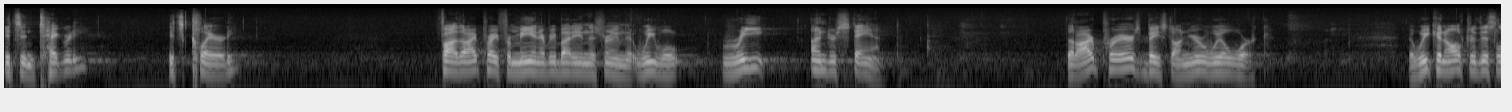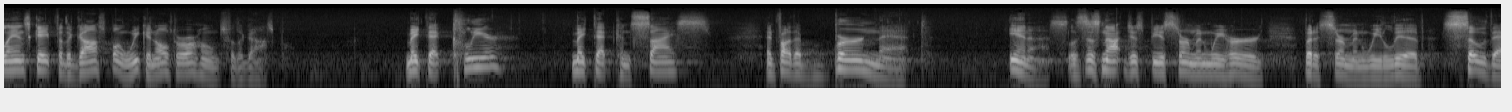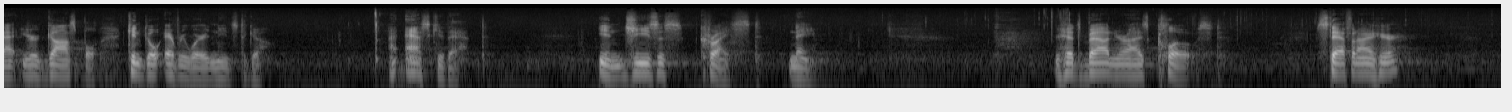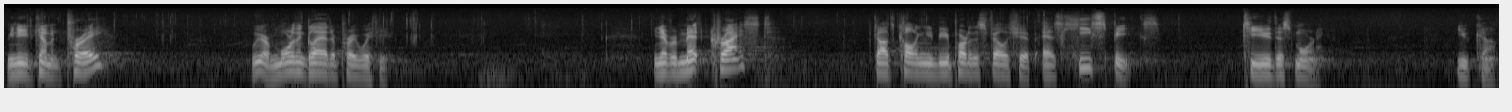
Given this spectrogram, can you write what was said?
its integrity, its clarity. Father, I pray for me and everybody in this room that we will re understand that our prayers based on your will work. That we can alter this landscape for the gospel and we can alter our homes for the gospel. Make that clear, make that concise, and Father, burn that in us. Let's not just be a sermon we heard, but a sermon we live so that your gospel can go everywhere it needs to go. I ask you that in Jesus Christ's name. Your head's bowed and your eyes closed. Staff and I are here. You need to come and pray. We are more than glad to pray with you. You never met Christ? God's calling you to be a part of this fellowship as He speaks to you this morning. You come.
